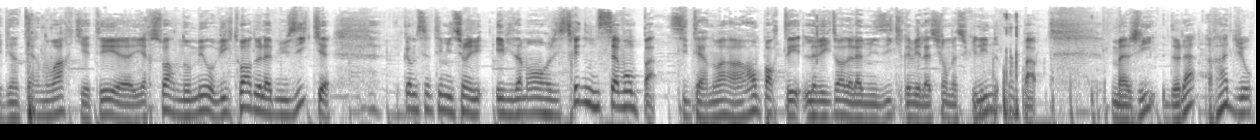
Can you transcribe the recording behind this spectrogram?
Eh bien, Terre Noire qui était hier soir nommée aux Victoires de la musique. Comme cette émission est évidemment enregistrée, nous ne savons pas si Terre Noire a remporté la victoire de la musique révélation masculine ou pas. Magie de la radio.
